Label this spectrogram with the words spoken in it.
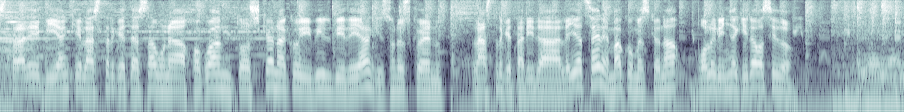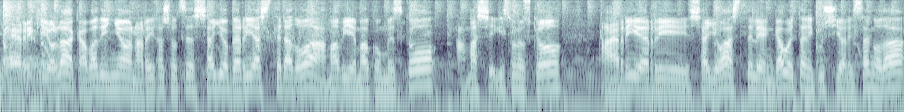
Estrade Bianchi lasterketa ezaguna jokoan Toskanako ibilbidea, gizonezkoen lasterketari da lehiatzen, emakumezkoena bolerinak irabazi du. Herrikirolak abadinon, arri jasotze saio berri astera doa, amabi emakumezko, amasi gizonezko, arri herri saioa astelen gauetan ikusi izango da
